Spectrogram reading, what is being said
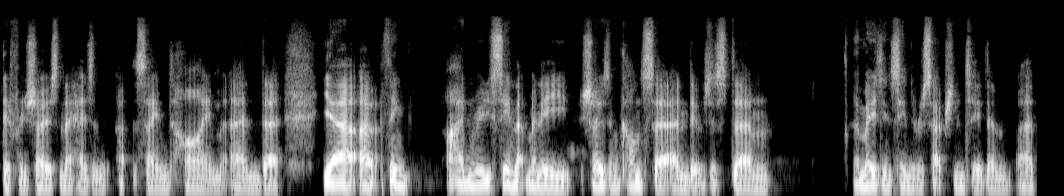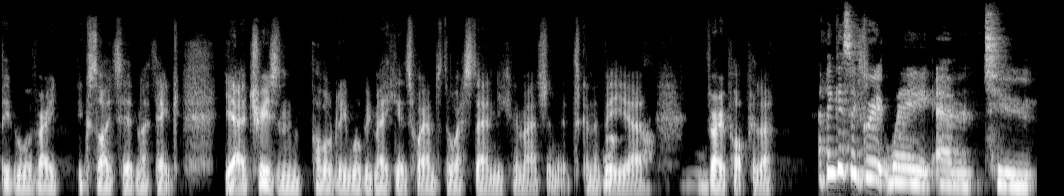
different shows in their heads at the same time. And uh, yeah, I think I hadn't really seen that many shows in concert, and it was just um, amazing seeing the reception to them. Uh, people were very excited, and I think, yeah, Treason probably will be making its way onto the West End. You can imagine it's going to be uh, very popular. I think it's a great way um, to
